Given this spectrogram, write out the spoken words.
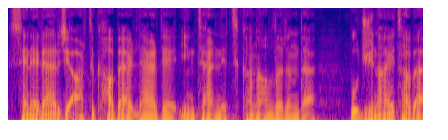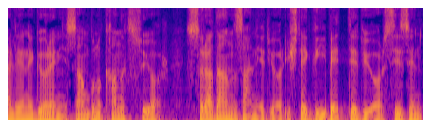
senelerce artık haberlerde, internet kanallarında bu cinayet haberlerini gören insan bunu kanıksıyor. Sıradan zannediyor. İşte gıybet de diyor sizin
